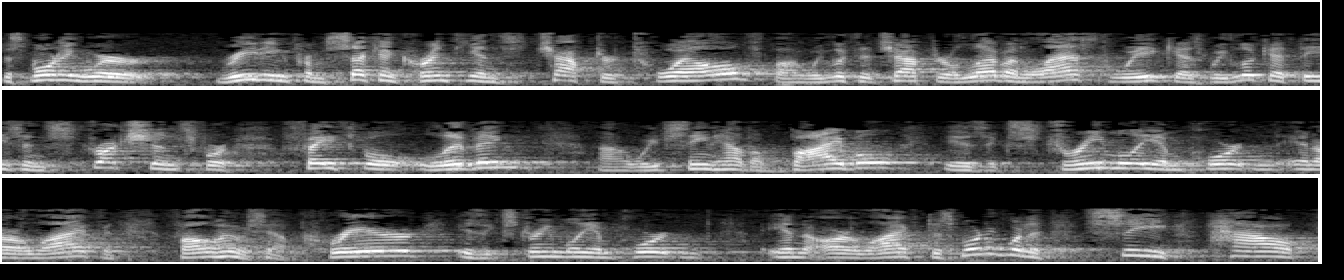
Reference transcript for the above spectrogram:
This morning we're reading from 2 Corinthians chapter 12. Uh, we looked at chapter 11 last week as we look at these instructions for faithful living. Uh, we've seen how the Bible is extremely important in our life and following. We've seen how prayer is extremely important in our life. This morning we're going to see how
